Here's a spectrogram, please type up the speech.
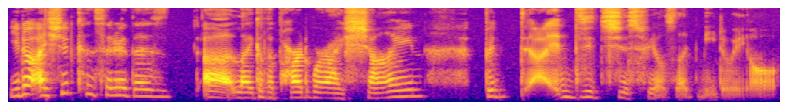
You know, I should consider this uh like the part where I shine, but uh, it, just feels like me doing all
